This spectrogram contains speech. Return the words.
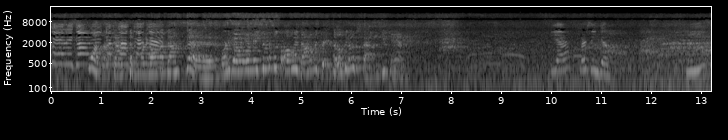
Kaylee, go! One lap down, seven more to go, one lap down, seven more to go. Again, make sure this is all the way down on the brake pedal to go as fast as you can. Yeah, where's Angel? Hmm?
